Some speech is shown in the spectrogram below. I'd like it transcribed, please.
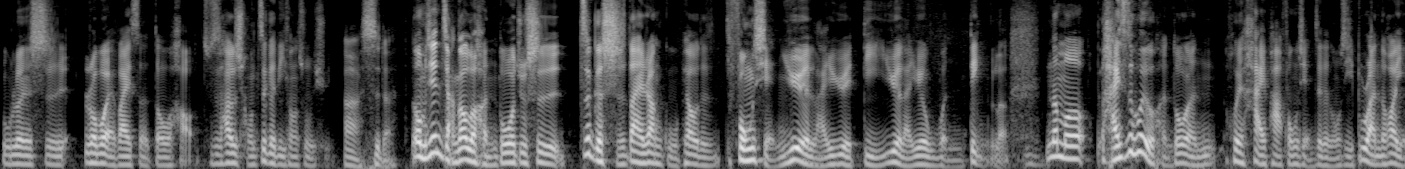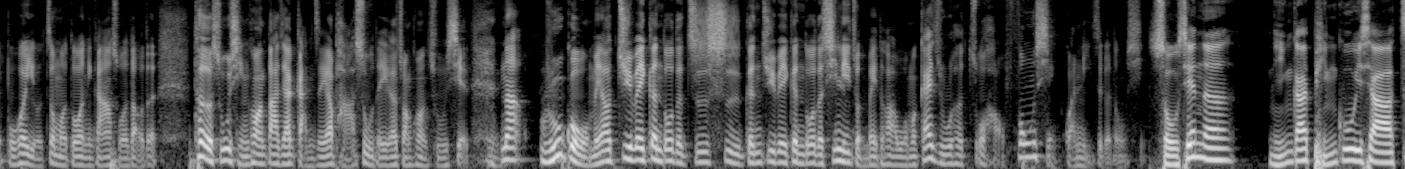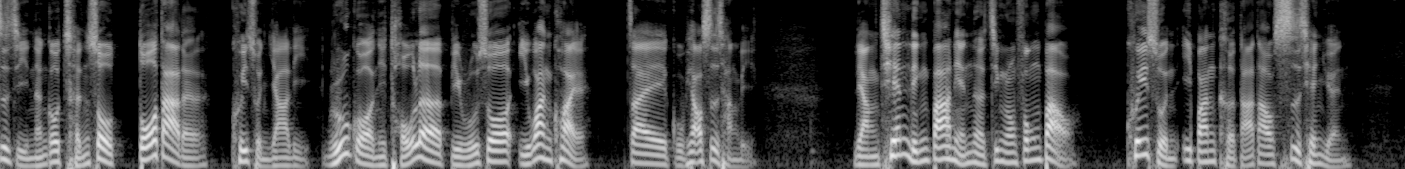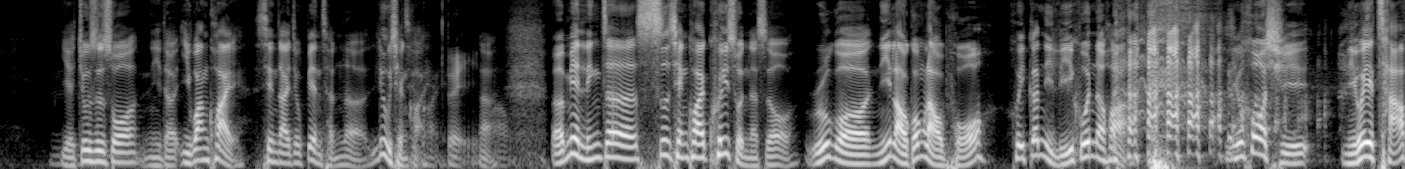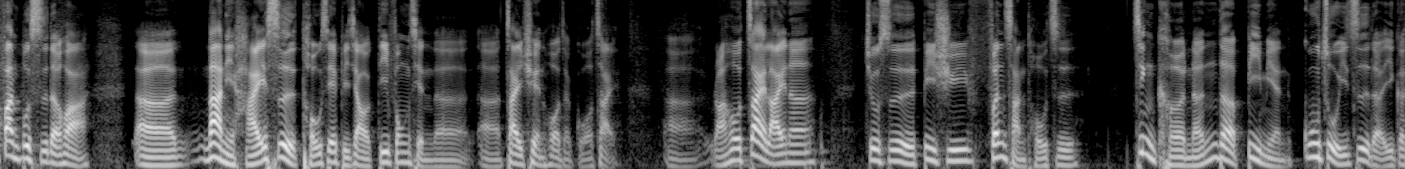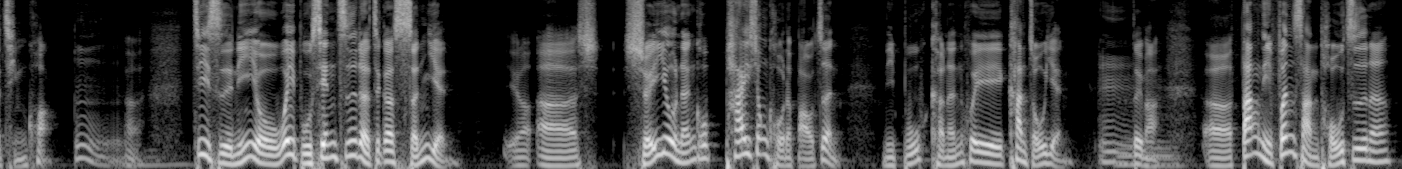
无论是 robo advisor 都好，就是它是从这个地方出去。啊，是的，那我们今天讲到了很多，就是这个时代让股票的风险越来越低，越来越稳定了。那么还是会有很多人会害怕风险这个东西，不然的话也不会有这么多你刚刚说到的特殊情况，大家赶着要爬树的一个状况出现。那如果我们要具备更多的知识跟具备更多的心理准备的话，我们该如何做好风险管理这个东西？首先呢，你应该评估一下自己能够承受多大的亏损压力。如果你投了，比如说一万块在股票市场里，两千零八年的金融风暴，亏损一般可达到四千元，也就是说，你的一万块现在就变成了六千块。对，啊，而面临着四千块亏损的时候，如果你老公老婆会跟你离婚的话，你或许你会茶饭不思的话，呃，那你还是投些比较低风险的呃债券或者国债，呃，然后再来呢，就是必须分散投资，尽可能的避免孤注一掷的一个情况。嗯即使你有未卜先知的这个神眼，有呃，谁谁又能够拍胸口的保证你不可能会看走眼，嗯，对吗？呃，当你分散投资呢，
